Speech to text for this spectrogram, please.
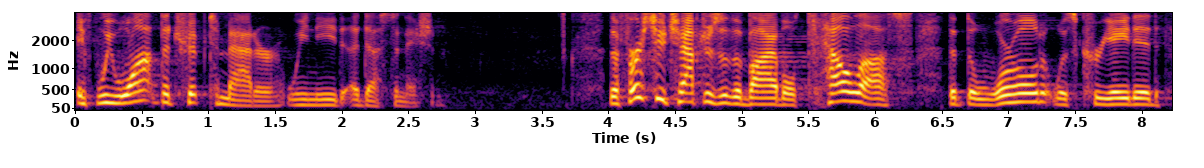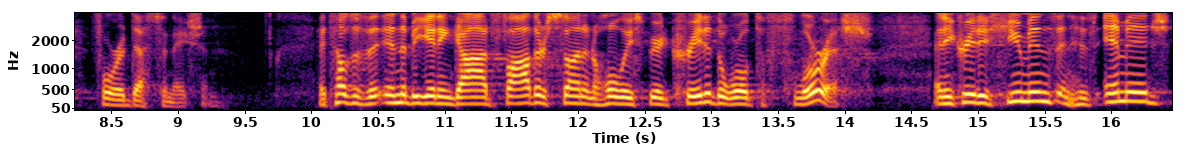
If we want the trip to matter, we need a destination. The first two chapters of the Bible tell us that the world was created for a destination. It tells us that in the beginning, God, Father, Son, and Holy Spirit created the world to flourish. And He created humans in His image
